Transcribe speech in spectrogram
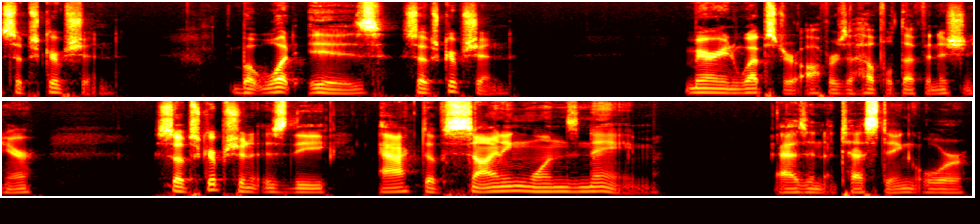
subscription. But what is subscription? Merriam Webster offers a helpful definition here. Subscription is the act of signing one's name, as in attesting or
